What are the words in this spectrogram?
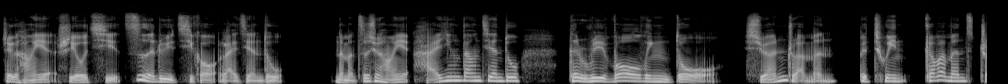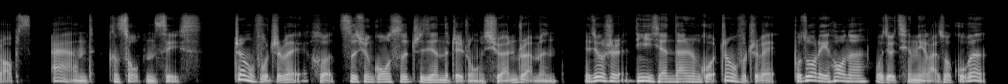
这个行业是由其自律机构来监督。那么咨询行业还应当监督 the revolving door 旋转门 between government jobs and consultancies，政府职位和咨询公司之间的这种旋转门，也就是你以前担任过政府职位，不做了以后呢，我就请你来做顾问。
